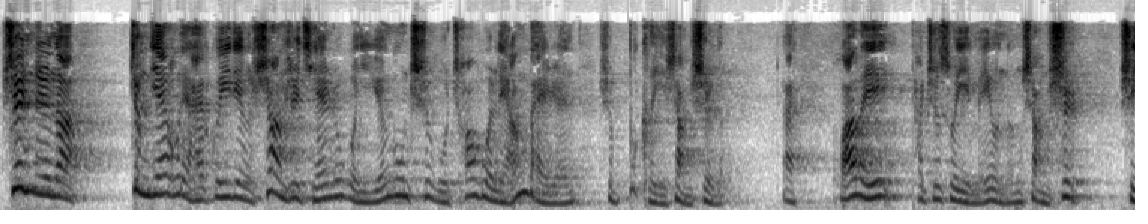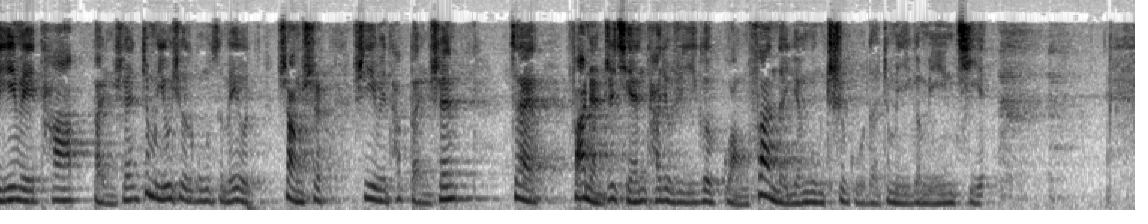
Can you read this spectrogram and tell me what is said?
甚至呢，证监会还规定上市前如果你员工持股超过两百人是不可以上市的。哎，华为它之所以没有能上市，是因为它本身这么优秀的公司没有上市，是因为它本身。在发展之前，它就是一个广泛的员工持股的这么一个民营企业，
